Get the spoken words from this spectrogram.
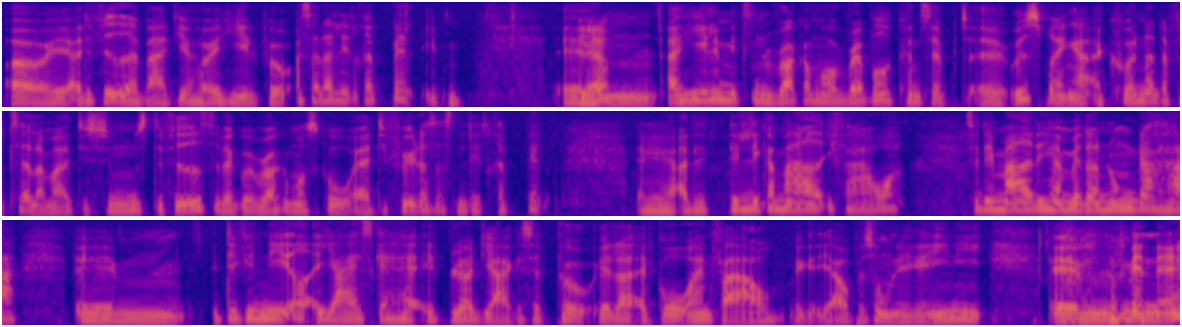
og, øh, og det fede er bare, at de har høje hæle på. Og så er der lidt rebel i dem. Ja. Øhm, og hele mit sådan Rockamore Rebel-koncept øh, udspringer af kunder, der fortæller mig, at de synes, det fedeste ved at gå i Rockamore-sko er, at de føler sig sådan lidt rebel. Øh, og det, det ligger meget i farver. Så det er meget det her med, at der er nogen, der har øhm, defineret, at jeg skal have et blåt jakkesæt på, eller at grå er en farve, hvilket jeg jo personligt ikke er enig i. Øhm, men, øh,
